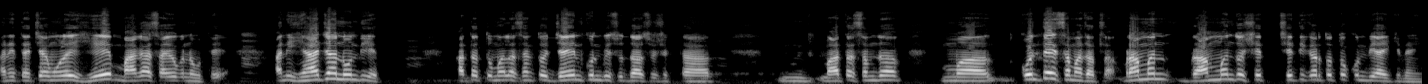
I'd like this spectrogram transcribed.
आणि त्याच्यामुळे हे मागास आयोग नव्हते. आणि ह्या ज्या नोंदी आहेत आता तुम्हाला सांगतो जैन कुणबी सुद्धा असू शकतात. आता समजा कोणत्याही समाजातला ब्राह्मण ब्राह्मण जो शेत शेती करतो तो कुणबी आहे की नाही?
